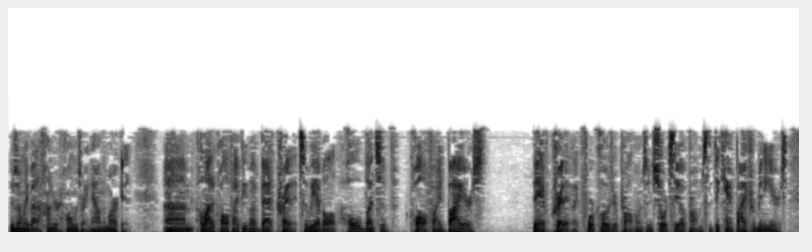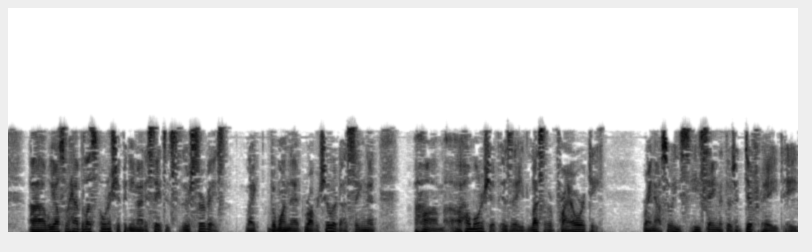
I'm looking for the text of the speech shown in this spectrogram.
There's only about 100 homes right now in the market. Um, a lot of qualified people have bad credit, so we have a whole bunch of qualified buyers they have credit, like foreclosure problems and short sale problems that they can't buy for many years. Uh, we also have less ownership in the United States. It's, there's surveys like the one that Robert Shiller does saying that um, home ownership is a less of a priority right now. So he's he's saying that there's a diff- a, a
